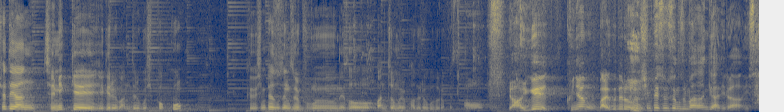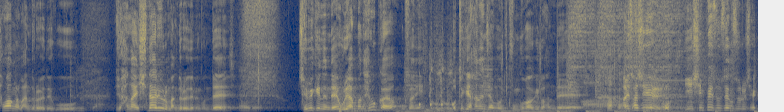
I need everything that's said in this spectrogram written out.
최대한 재밌게 얘기를 만들고 싶었고 그 심폐소생술 부분에서 만점을 받으려고 노력했어요. 어, 야 이게 그냥 말 그대로 심폐소생술만 하는 게 아니라 이 상황을 만들어야 되고 그러니까 이제 하나의 시나리오를 만들어야 되는 건데 어, 네. 재밌겠는데 우리 한번 해볼까요, 목사님? 어떻게 하는지 한번 궁금하기도 한데. 아 니 사실 이 심폐소생술을 제,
